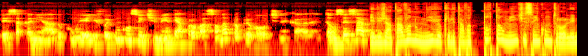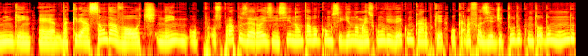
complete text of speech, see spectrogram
ter sacaneado com ele foi com consentimento e aprovação da própria Volt, né, cara? Então você sabe. Ele já tava num nível que ele tava totalmente sem controle. Ninguém, é, da criação da Vault, nem o- os próprios heróis em si não estavam conseguindo mais conviver com o cara, porque o cara fazia de tudo com todo mundo.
